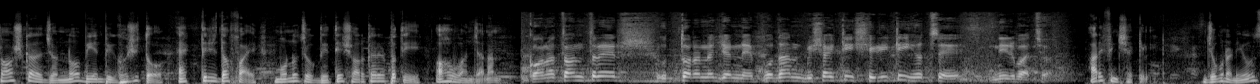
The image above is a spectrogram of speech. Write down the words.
সংস্কারের জন্য বিএনপি ঘোষিত একত্রিশ দফায় মনোযোগ দিতে সরকারের প্রতি আহ্বান জানান। গণতন্ত্রের উত্তরণের জন্য প্রধান বিষয়টি সিঁড়িটি হচ্ছে নির্বাচন। আরিফিন শাকিল যমুনা নিউজ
